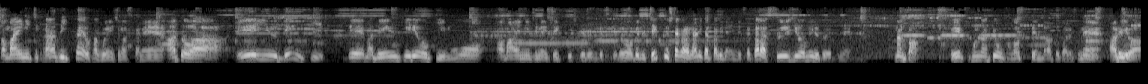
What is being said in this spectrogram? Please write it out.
まあ、毎日必ず1回を確認しますかね。あとは au 電気で、まあ、電気料金も、まあ、毎日ね、チェックしてるんですけど、別にチェックしたから何かってわけじゃないんですが、ただ数字を見るとですね、なんか、え、こんな今日かかってんだとかですね、あるいは、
